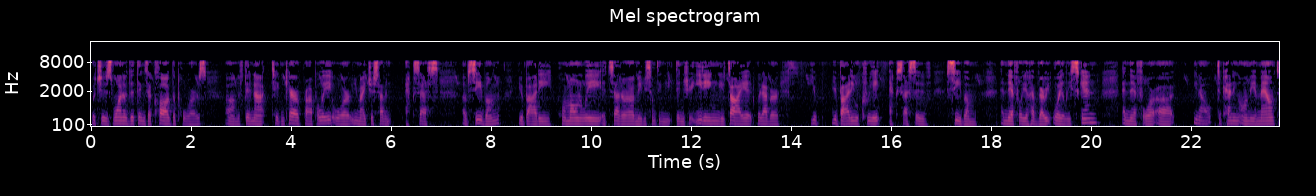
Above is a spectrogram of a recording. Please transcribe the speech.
which is one of the things that clog the pores um, if they're not taken care of properly, or you might just have an excess of sebum, your body hormonally, etc. Maybe something things you're eating, your diet, whatever. Your your body will create excessive sebum, and therefore you'll have very oily skin, and therefore, uh, you know, depending on the amount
